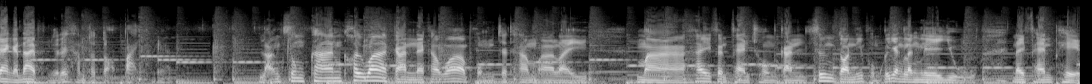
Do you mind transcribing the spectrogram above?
แจ้งกันได้ ผมจะได้ทำต่อๆไปนะครับหลังสงการค่อยว่ากันนะครับว่าผมจะทำอะไรมาให้แฟนๆชมกัน ซึ่งตอนนี้ผมก็ยังลังเลอยู่ในแฟนเพจ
